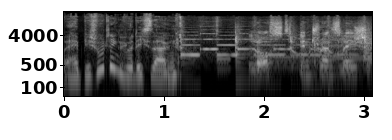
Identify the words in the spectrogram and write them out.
Happy Shooting, würde ich sagen. Lost in Translation.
